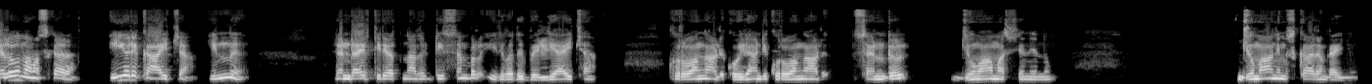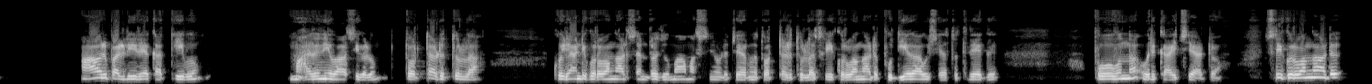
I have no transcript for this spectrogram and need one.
ഹലോ നമസ്കാരം. ഈ ഒരു കാഴ്ച ഇന്ന് രണ്ടായിരത്തി ഇരുപത്തിനാല് ഡിസംബർ ഇരുപത് വെള്ളിയാഴ്ച. കുറവങ്ങാട് കൊയിലാണ്ടി കുറവങ്ങാട് സെൻട്രൽ ജുമാ മസ്ജിദിൽ നിന്നും ജുമാ നമസ്കാരം കഴിഞ്ഞു. ആ ഒരു പള്ളിയിലെ കത്തീബും മഹല നിവാസികളും തൊട്ടടുത്തുള്ള കൊയിലാണ്ടി കുറവങ്ങാട് സെൻട്രൽ ജുമാ മസ്ജിദിനോട് ചേർന്ന് തൊട്ടടുത്തുള്ള ശ്രീ കുറവങ്ങാട് പുതിയകാവ് ക്ഷേത്രത്തിലേക്ക് പോകുന്ന ഒരു കാഴ്ചയാട്ടോ. ശ്രീ കുറവങ്ങാട്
